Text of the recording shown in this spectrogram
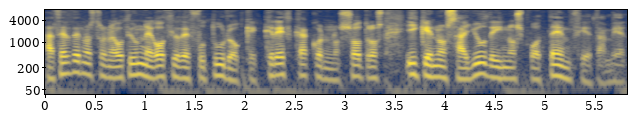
hacer de nuestro negocio un negocio de futuro que crezca con nosotros y que nos ayude y nos potencie también.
